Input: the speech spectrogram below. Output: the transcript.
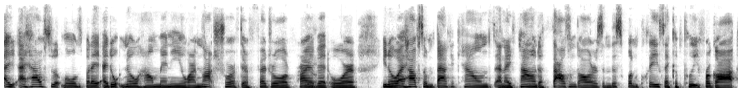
I, I have student loans, but I, I don't know how many, or I'm not sure if they're federal or private, or you know, I have some bank accounts and I found a thousand dollars in this one place I completely forgot."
